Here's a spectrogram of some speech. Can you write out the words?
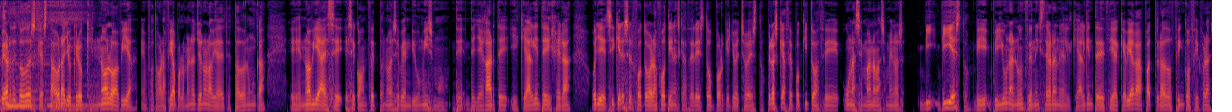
Peor de todo es que hasta ahora yo creo que no lo había en fotografía, por lo menos yo no lo había detectado nunca. Eh, no había ese, ese concepto, ¿no? Ese vendiumismo de, de llegarte y que alguien te dijera, oye, si quieres ser fotógrafo tienes que hacer esto porque yo he hecho esto. Pero es que hace poquito, hace una semana más o menos, vi, vi esto, vi, vi, un anuncio en Instagram en el que alguien te decía que había facturado cinco cifras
